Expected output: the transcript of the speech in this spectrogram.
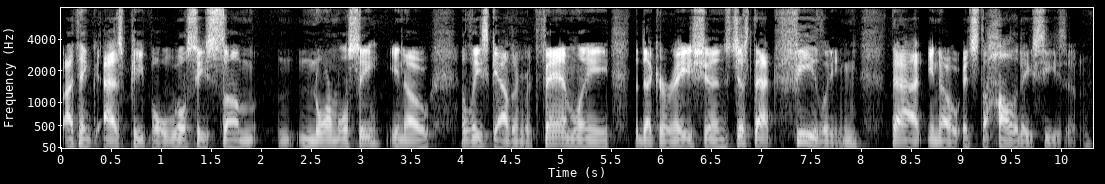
I think as people, we'll see some normalcy. You know, at least gathering with family, the decorations, just that feeling that you know it's the holiday season.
